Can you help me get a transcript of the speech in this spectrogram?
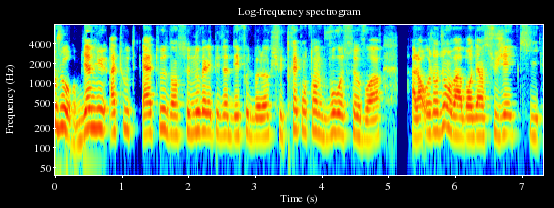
Bonjour, bienvenue à toutes et à tous dans ce nouvel épisode des Footballogs. Je suis très content de vous recevoir. Alors aujourd'hui, on va aborder un sujet qui,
